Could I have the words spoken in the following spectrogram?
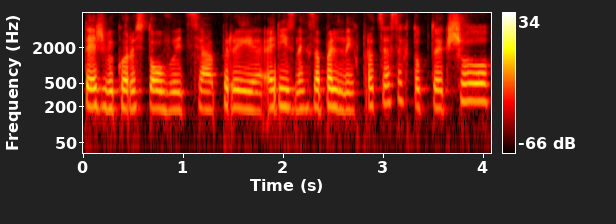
Теж використовується при різних запальних процесах. Тобто, якщо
